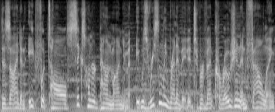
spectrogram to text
designed an 8 foot tall, 600 pound monument. It was recently renovated to prevent corrosion and fouling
